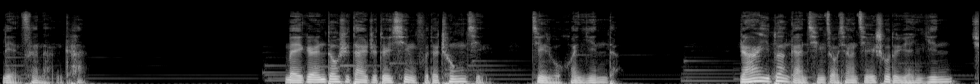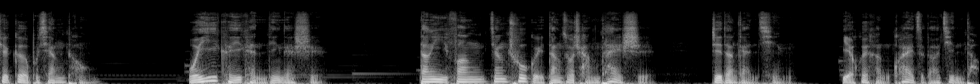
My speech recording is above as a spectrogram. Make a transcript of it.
脸色难看。”每个人都是带着对幸福的憧憬进入婚姻的，然而一段感情走向结束的原因却各不相同。唯一可以肯定的是，当一方将出轨当作常态时，这段感情也会很快走到尽头。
